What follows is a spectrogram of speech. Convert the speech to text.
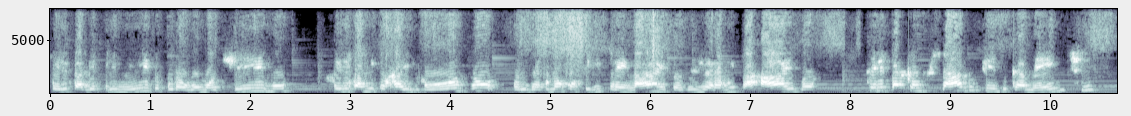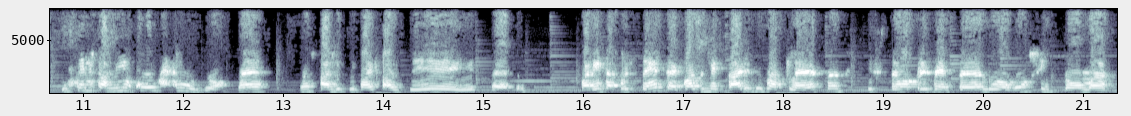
se ele está deprimido por algum motivo, se ele está muito raivoso, por exemplo, não conseguir treinar, então às vezes gera muita raiva, se ele está cansado fisicamente e se ele está meio confuso, né? Não sabe o que vai fazer, etc. 40% é quase metade dos atletas que estão apresentando algum sintoma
